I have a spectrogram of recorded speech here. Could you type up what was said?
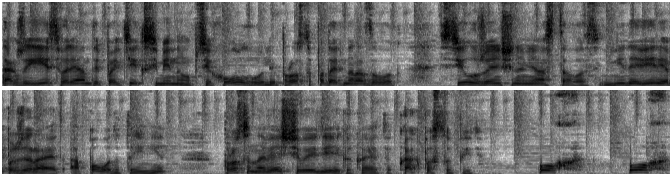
Также есть варианты пойти к семейному психологу или просто подать на развод. Сил у женщины не осталось, недоверие пожирает, а повода-то и нет. Просто навязчивая идея какая-то. Как поступить? Ох, ох,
